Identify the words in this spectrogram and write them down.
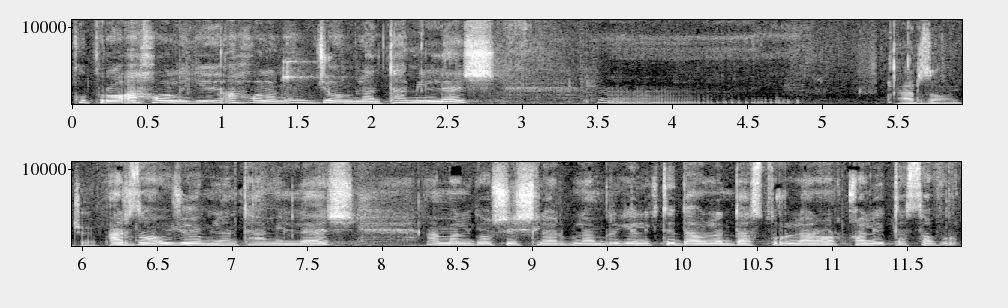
ko'proq aholiga aholini uy joy bilan ta'minlash arzon uy joy arzon uy joy bilan ta'minlash amalga oshirishlar bilan birgalikda davlat dasturlari orqali tasarruf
